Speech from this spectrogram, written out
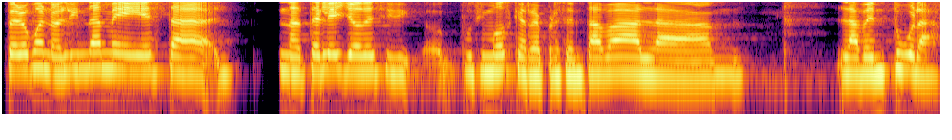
Pero bueno, Linda May está, Natalia y yo pusimos que representaba la, la aventura.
